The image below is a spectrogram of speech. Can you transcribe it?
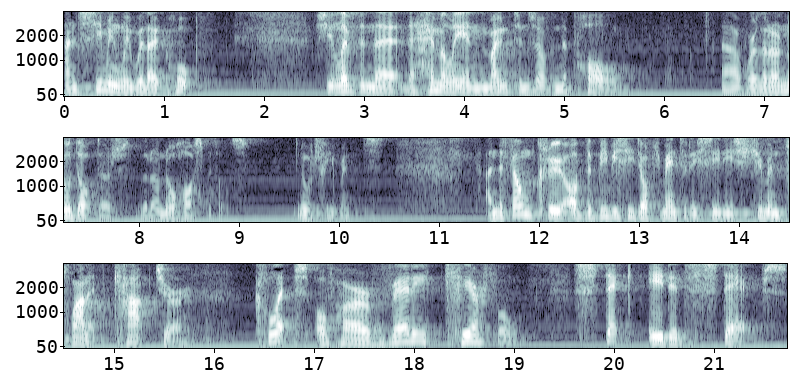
and seemingly without hope. She lived in the, the Himalayan mountains of Nepal, uh, where there are no doctors, there are no hospitals, no treatments. And the film crew of the BBC documentary series Human Planet capture clips of her very careful, stick aided steps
